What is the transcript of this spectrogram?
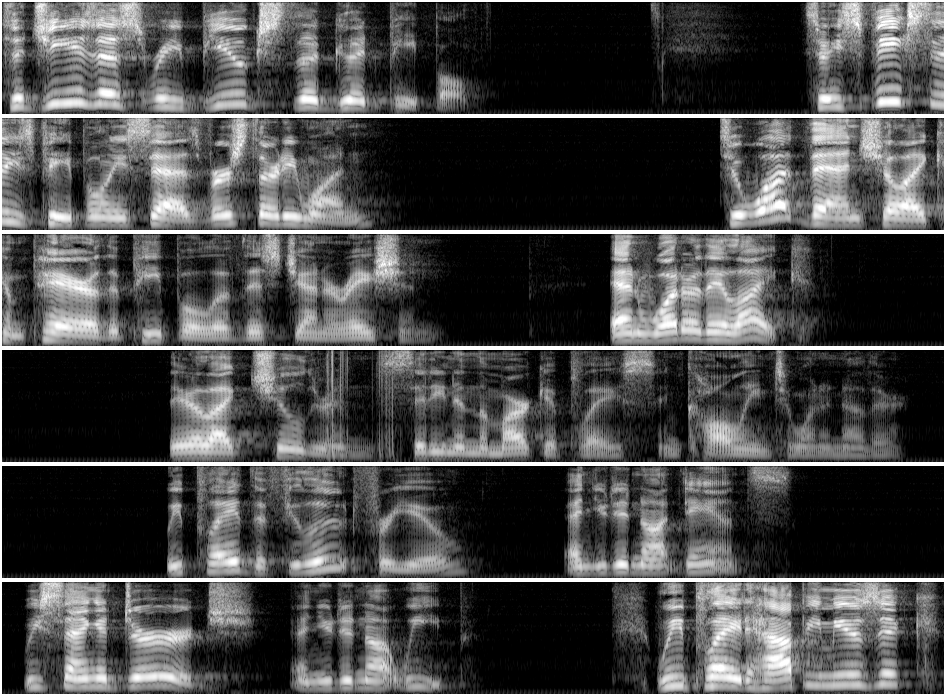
So Jesus rebukes the good people. So he speaks to these people and he says, verse 31 To what then shall I compare the people of this generation? And what are they like? They are like children sitting in the marketplace and calling to one another. We played the flute for you, and you did not dance. We sang a dirge, and you did not weep. We played happy music,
